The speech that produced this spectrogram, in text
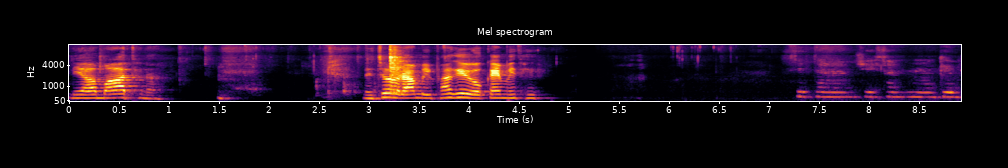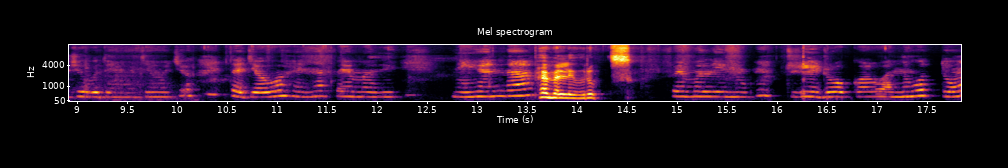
ને આ માથના ને જો રામી ભાગે એવો કાંઈથી સીતારામ શ્રી સન્માન કેમ છો બધા મજામાં છો તો જવો હેના ફેમિલી ને હેના ફેમિલી વૃક્ષ ફેમિલીનું ટ્રી ડ્રો કરવાનું હતું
